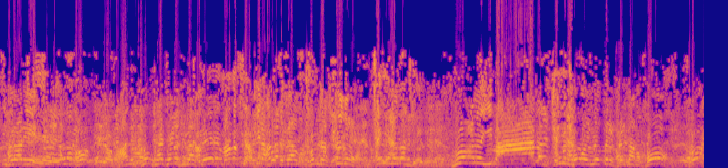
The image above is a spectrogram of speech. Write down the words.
차라리, 어? 아니, 검찰청에 들어갔어요. 막았어요. 자기는 못 들어가고, 검사 수준에. 자기는 안 막았어. 뭐하러 이 많은 정보 인력들을 데려다 놓고, 어?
